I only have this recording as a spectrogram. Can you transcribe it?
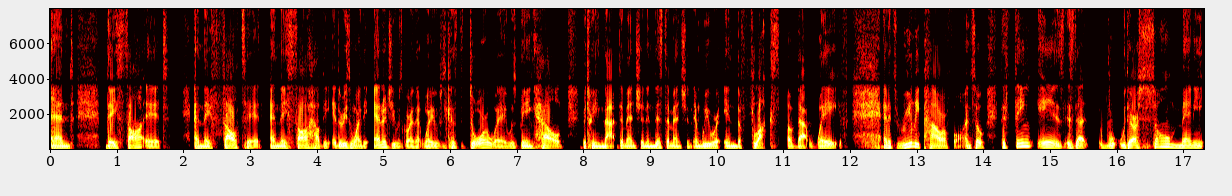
And they saw it and they felt it and they saw how the the reason why the energy was going that way was because the doorway was being held between that dimension and this dimension and we were in the flux of that wave. And it's really powerful. And so the thing is is that w- there are so many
